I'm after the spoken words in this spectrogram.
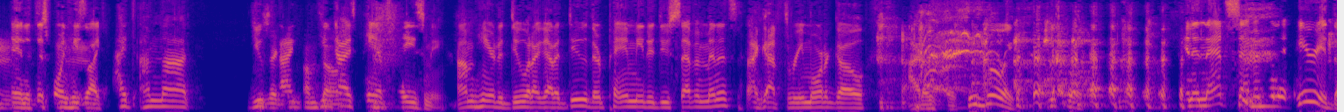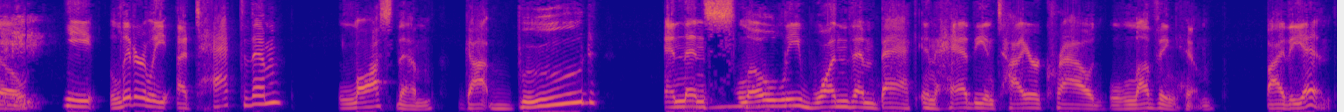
Mm-hmm. And at this point, he's like, I, am not you, like, I, you guys can't faze me. I'm here to do what I got to do. They're paying me to do seven minutes. I got three more to go. I don't care. Keep going. and in that seven minute period, though, he literally attacked them, lost them, got booed, and then slowly won them back and had the entire crowd loving him by the end.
